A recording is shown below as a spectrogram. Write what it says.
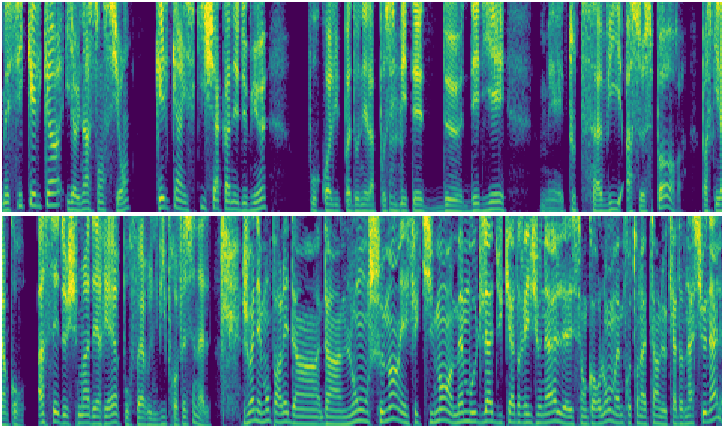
Mais si quelqu'un, il y a une ascension, quelqu'un il skie chaque année de mieux, pourquoi lui pas donner la possibilité mhm. de dédier mais toute sa vie à ce sport? Parce qu'il y a encore assez de chemin derrière pour faire une vie professionnelle. Joanne Aymon parlait d'un long chemin, effectivement, même au-delà du cadre régional, c'est encore long, même quand on atteint le cadre national.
